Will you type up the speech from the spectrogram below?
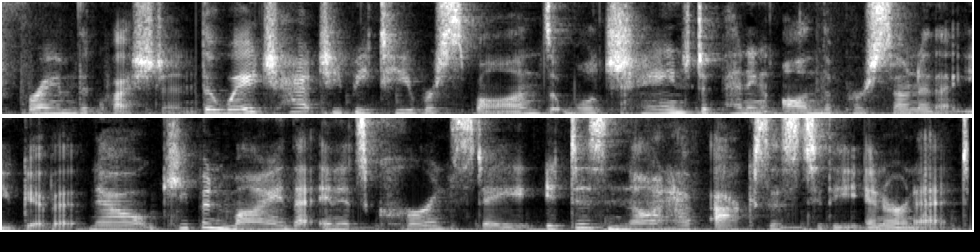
reframe the question. The way ChatGPT responds will change depending on the persona that you give it. Now, keep in mind that in its current state, it does not have access to the internet.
